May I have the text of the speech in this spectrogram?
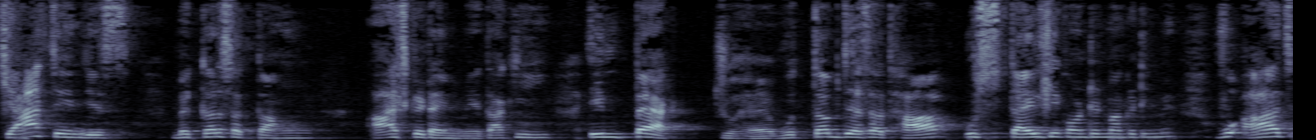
क्या चेंजेस मैं कर सकता हूँ आज के टाइम में ताकि इम्पैक्ट जो है वो तब जैसा था उस स्टाइल के कंटेंट मार्केटिंग में, वो आज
